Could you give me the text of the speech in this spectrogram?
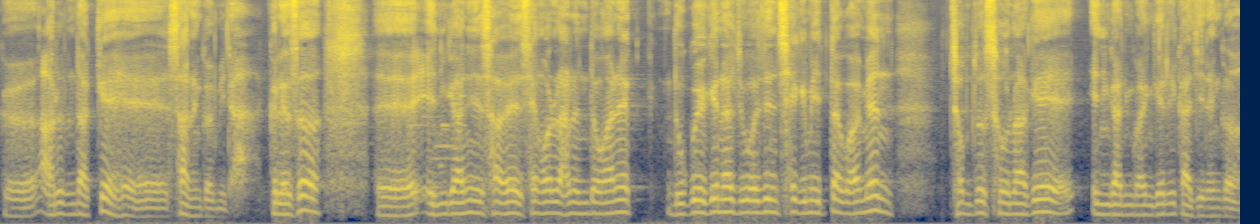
그 아름답게 사는 겁니다. 그래서 인간이 사회 생활을 하는 동안에 누구에게나 주어진 책임이 있다고 하면 좀 더 선하게 인간관계를 가지는 거.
